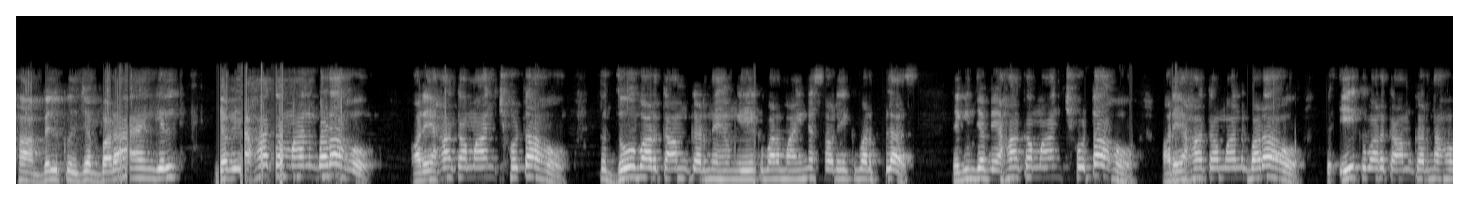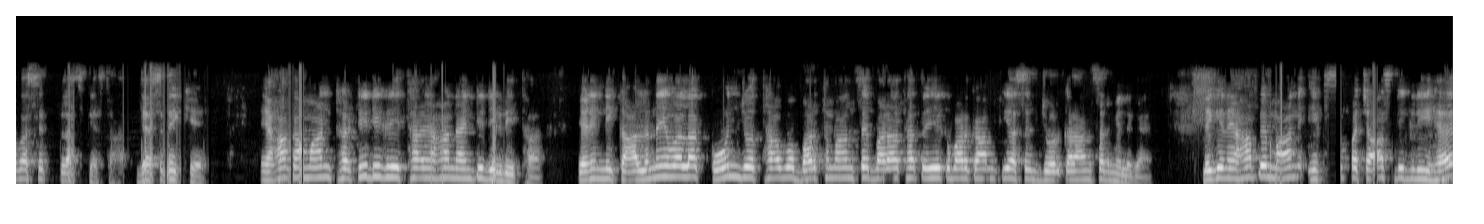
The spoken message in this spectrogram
हाँ बिल्कुल, जब बड़ा एंगल जब यहाँ का मान बड़ा हो और यहाँ का मान छोटा हो तो दो बार काम करने होंगे, एक बार माइनस और एक बार प्लस लेकिन जब यहाँ का मान छोटा हो और यहाँ का मान बड़ा हो तो एक बार काम करना होगा सिर्फ़ प्लस के साथ। जैसे देखिए, यहाँ का मान 30 डिग्री था, यहाँ 90 डिग्री था। यानी निकालने वाला कोण जो था, वो वर्तमान से बड़ा था तो एक बार काम किया, सिर्फ़ जोड़कर आंसर मिल गए। लेकिन यहाँ पे मान 150 डिग्री है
